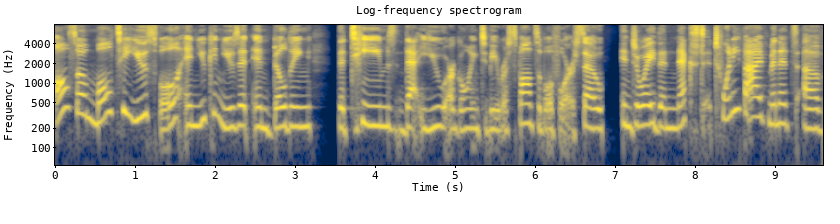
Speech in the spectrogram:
also multi useful and you can use it in building the teams that you are going to be responsible for. So enjoy the next 25 minutes of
